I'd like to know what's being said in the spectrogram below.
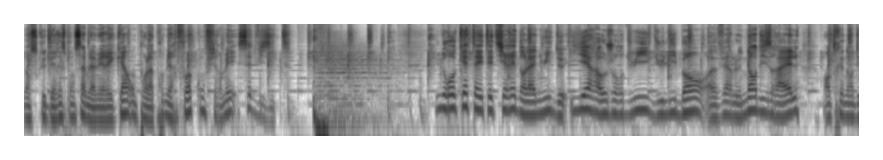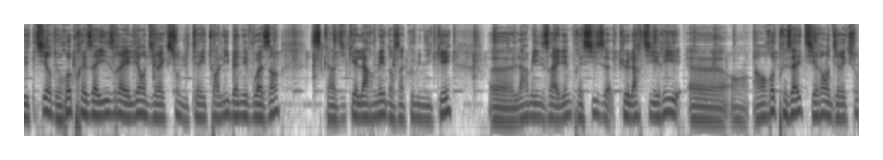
lorsque des responsables américains ont pour la première fois confirmé cette visite. Une roquette a été tirée dans la nuit de hier à aujourd'hui du Liban euh, vers le nord d'Israël, entraînant des tirs de représailles israéliens en direction du territoire libanais voisin, ce qu'a indiqué l'armée dans un communiqué. Euh, l'armée israélienne précise que l'artillerie euh, a en représailles tiré en direction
